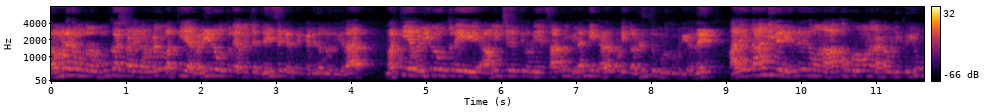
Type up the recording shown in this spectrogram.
தமிழக முதல்வர் மு க ஸ்டாலின் அவர்கள் மத்திய வெளியுறவுத்துறை அமைச்சர் ஜெய்சங்கருக்கு கடிதம் எழுதுகிறார். மத்திய வெளியுறவுத்துறை அமைச்சகத்தினுடைய சார்பில் இலங்கை கடற்படைக்கு அழுத்தம் கொடுக்கப்படுகிறது. அதை தாண்டி வேறு எந்த விதமான ஆக்கப்பூர்வமான நடவடிக்கையும்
